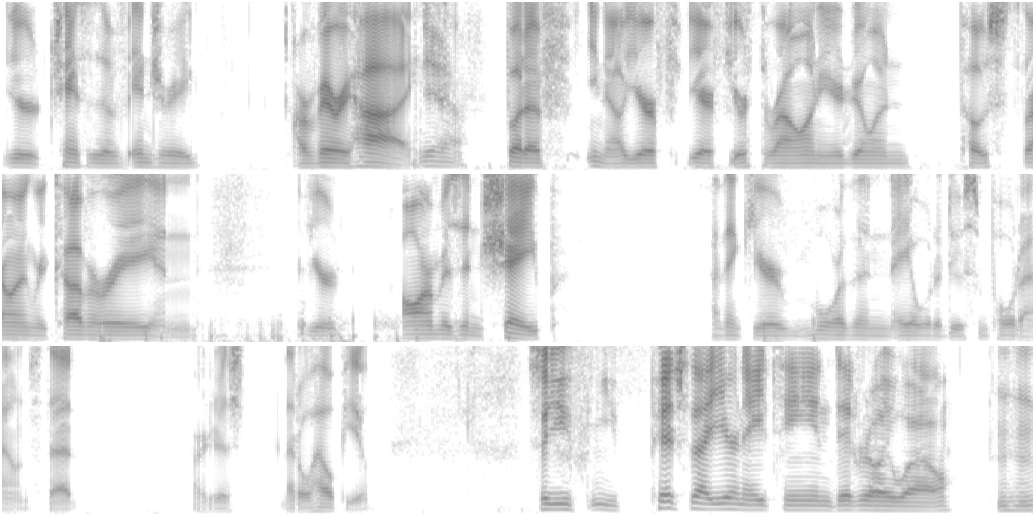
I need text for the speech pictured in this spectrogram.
your chances of injury are very high Yeah. But if you know you're, if you're throwing, and you're doing post throwing recovery, and if your arm is in shape, I think you're more than able to do some pull downs that are just that'll help you. So you you pitched that year in 18, did really well. Hmm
